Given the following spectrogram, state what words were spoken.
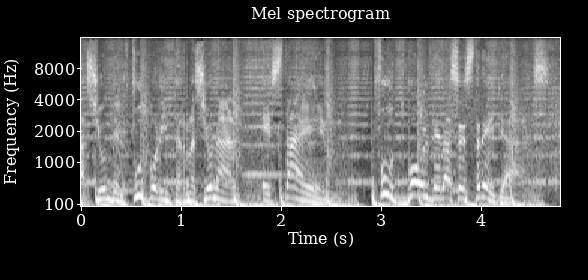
información del fútbol internacional está en Fútbol de las Estrellas.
